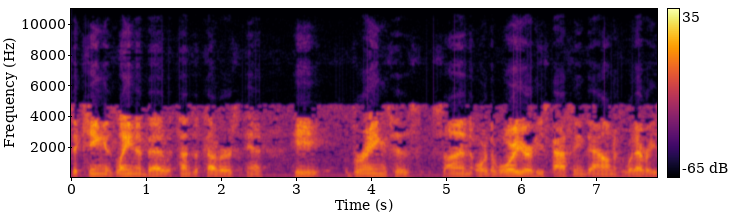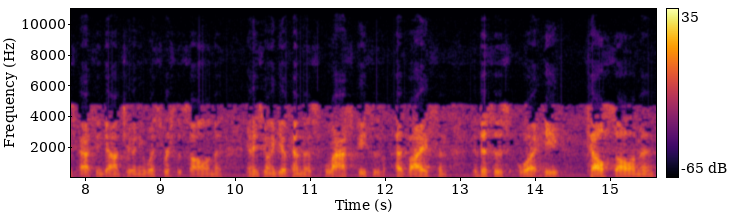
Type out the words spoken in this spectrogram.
sick king is laying in bed with tons of covers, and he brings his son or the warrior he's passing down, whatever he's passing down to, and he whispers to Solomon, and he's going to give him this last piece of advice, and this is what he tells Solomon.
